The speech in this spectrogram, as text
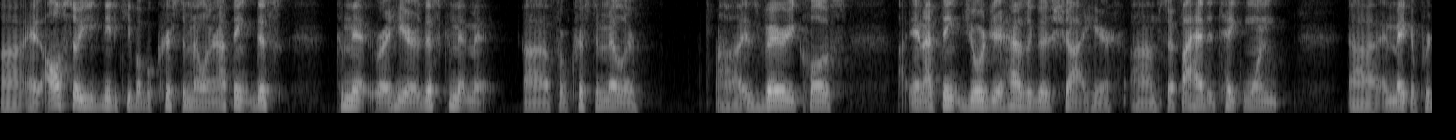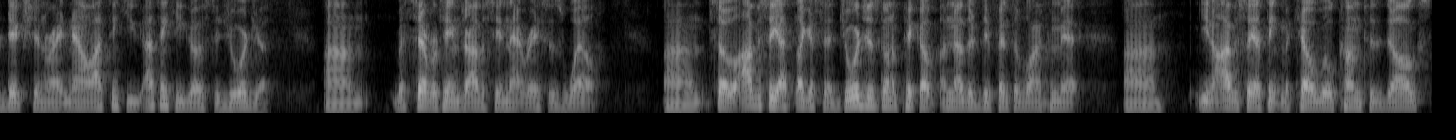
Uh, and also, you need to keep up with Christen Miller. And I think this commit right here, this commitment uh, from Christen Miller, is very close. And I think Georgia has a good shot here. Um, so if I had to take one uh, and make a prediction right now, I think you I think he goes to Georgia. Um, but several teams are obviously in that race as well. Um, so obviously, like I said, Georgia is going to pick up another defensive line commit. Um, you know, obviously, I think Mykel will come to the Dogs.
